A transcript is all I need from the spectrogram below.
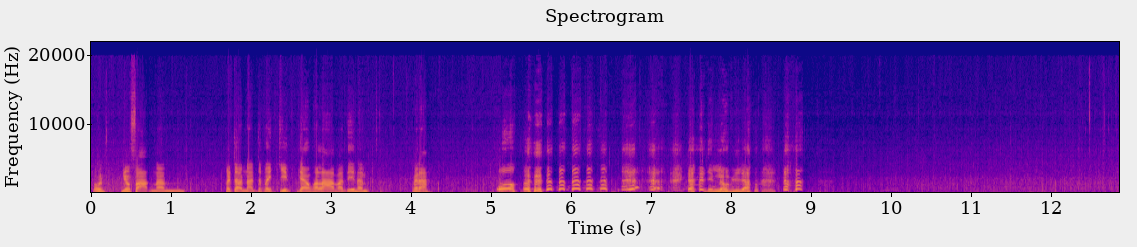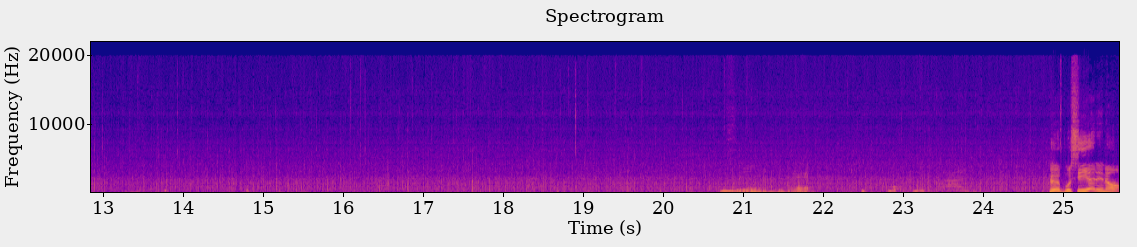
โอ้ยอยู่ฝากนั่นพระเจ้านั้นจะไปกรีดยางพารามาที่นั่นไม่น่ะ โอ้จินลมอยู่ยังเพื่อผู้เสียนี่เนาะ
